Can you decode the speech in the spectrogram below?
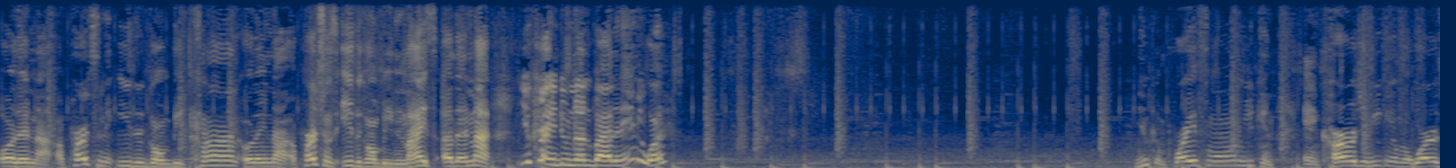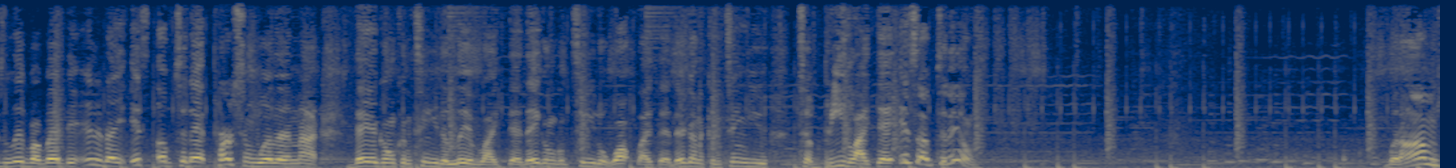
or they're not. A person is either gonna be kind or they're not. A person's either gonna be nice or they're not. You can't do nothing about it anyway. You can pray for them, you can encourage them, you can give them words to live by. But at the end of the day, it's up to that person whether or not they are going to continue to live like that. They're going to continue to walk like that. They're going to continue to be like that. It's up to them. But I'm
